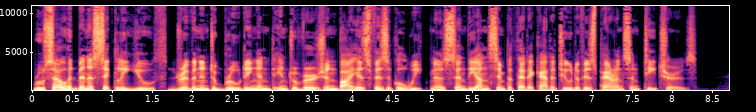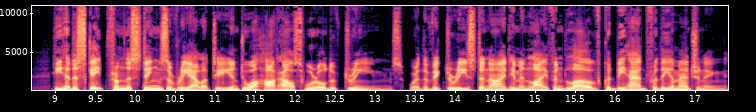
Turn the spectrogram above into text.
Rousseau had been a sickly youth, driven into brooding and introversion by his physical weakness and the unsympathetic attitude of his parents and teachers. He had escaped from the stings of reality into a hothouse world of dreams, where the victories denied him in life and love could be had for the imagining.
